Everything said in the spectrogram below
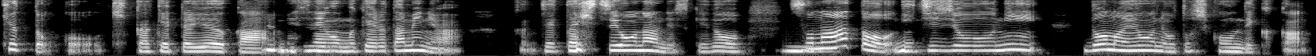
キュッとこうきっかけというか目線を向けるためには絶対必要なんですけど、その後日常にどのように落とし込んでいくか、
